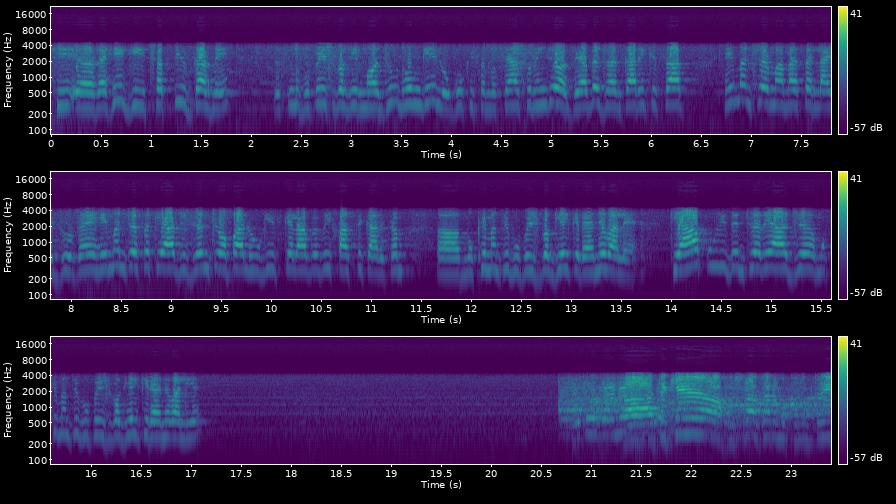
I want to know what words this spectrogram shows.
ही रहेगी छत्तीसगढ़ में, जिसमें भूपेश बघेल मौजूद होंगे। लोगों की समस्याएँ सुनेंगे और ज़्यादा जानकारी के साथ हेमंत शर्मा हमारे साथ लाइव जुड़ गए हेमंत, जैसा कि आज जन चौपाल होगी, इसके अलावा भी खासी कार्यक्रम मुख्यमंत्री भूपेश बघेल के रहने वाले हैं। क्या पूरी दिनचर्या आज मुख्यमंत्री भूपेश बघेल की रहने वाली है? देखिए दूसरा अगर मुख्यमंत्री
